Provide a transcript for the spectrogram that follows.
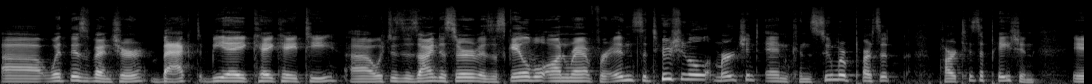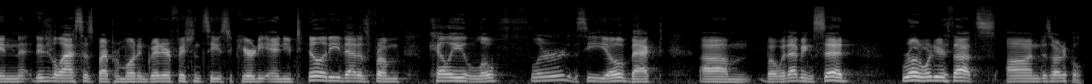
uh, with this venture backed BAKKT, uh, which is designed to serve as a scalable on ramp for institutional, merchant, and consumer participation in digital assets by promoting greater efficiency, security, and utility. That is from Kelly Loeffler, the CEO of Bakkt. Um, but with that being said, Ron, what are your thoughts on this article?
